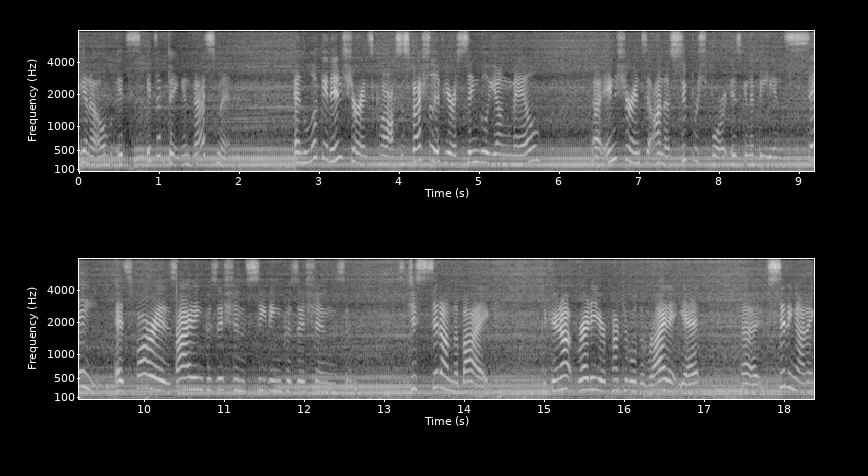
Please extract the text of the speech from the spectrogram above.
you know, it's it's a big investment. And look at insurance costs, especially if you're a single young male. Uh, insurance on a super sport is going to be insane. As far as riding positions, seating positions, just sit on the bike. If you're not ready or comfortable to ride it yet, uh, sitting on it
